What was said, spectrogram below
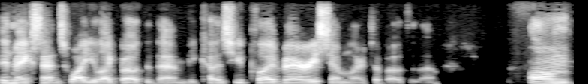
it makes sense why you like both of them because you play very similar to both of them. Um,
